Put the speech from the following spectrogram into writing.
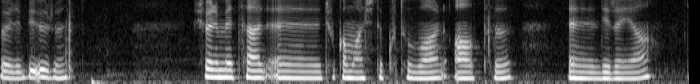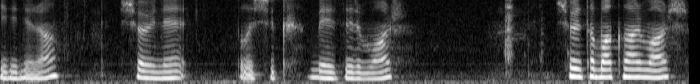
Böyle bir ürün. Şöyle metal e, çok amaçlı kutu var. 6 e, liraya. 7 lira. Şöyle bulaşık bezleri var. Şöyle tabaklar var.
